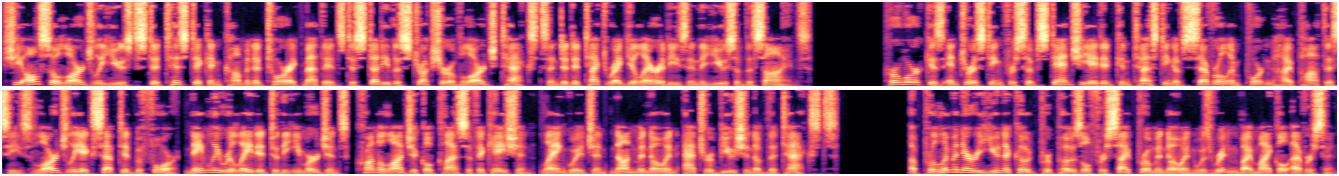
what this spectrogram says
She also largely used statistic and combinatoric methods to study the structure of large texts and to detect regularities in the use of the signs. Her work is interesting for substantiated contesting of several important hypotheses largely accepted before, namely related to the emergence, chronological classification, language and non-Minoan attribution of the texts. A preliminary Unicode proposal for Cypro-Minoan was written by Michael Everson.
